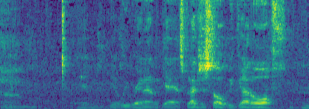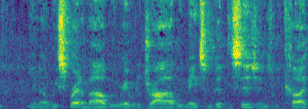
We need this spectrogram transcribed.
um, and you know, we ran out of gas. But I just thought we got off. You know, we spread them out. We were able to drive. We made some good decisions. We cut.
